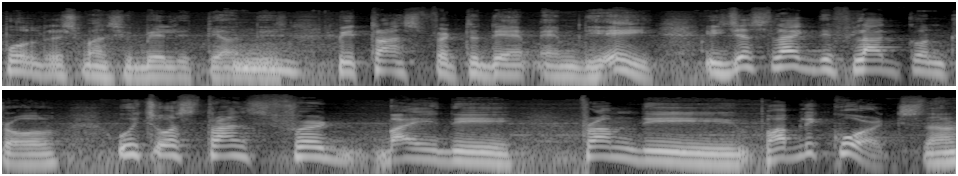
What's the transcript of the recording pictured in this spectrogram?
full responsibility on this, be transferred to the MMDA. It's just like the flood control, which was transferred by the from the public works uh,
